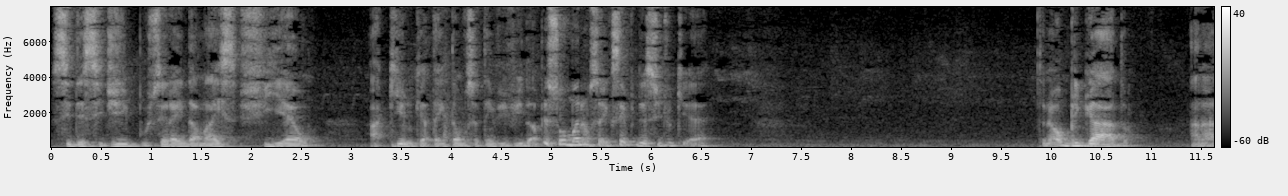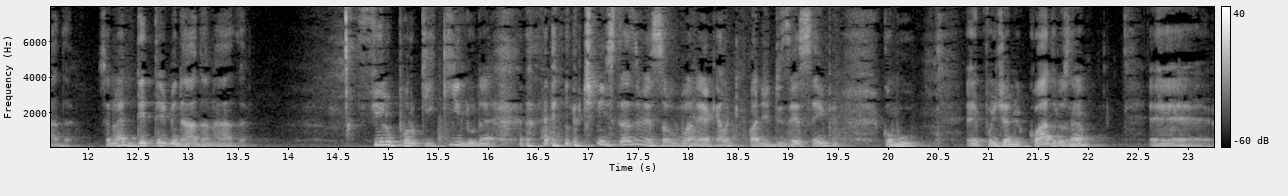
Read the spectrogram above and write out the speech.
se decidir por ser ainda mais fiel àquilo que até então você tem vivido. A pessoa humana é um ser que sempre decide o que é. Você não é obrigado a nada. Você não é determinado a nada. Filo por quilo, né? em última instância, a pessoa humana é aquela que pode dizer sempre, como é, foi Jânio Quadros, né? É,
